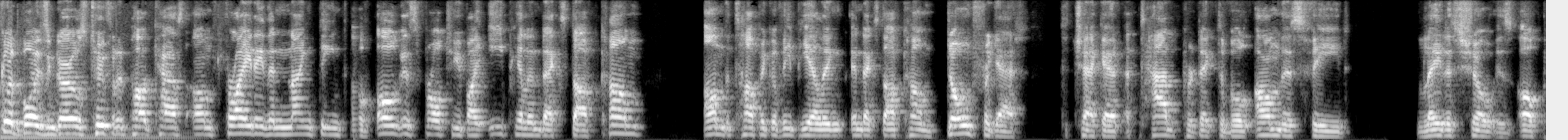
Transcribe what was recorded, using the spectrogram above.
Good, boys and girls? Two Footed Podcast on Friday, the 19th of August, brought to you by EPLindex.com. On the topic of EPLindex.com, don't forget to check out A Tad Predictable on this feed. Latest show is up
